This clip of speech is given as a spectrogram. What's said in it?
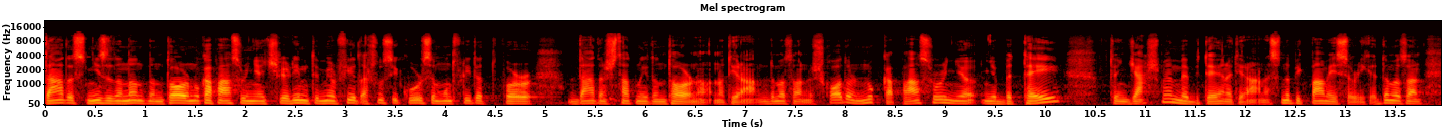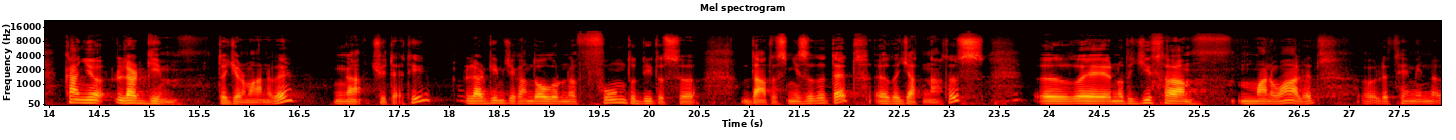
datës 29 nëntor nuk ka pasur një çlirim të mirëfilltë, ashtu sikurse mund të flitet për datën 17 nëntor në, në Tiranë. Domethënë, në Shkodër nuk ka pasur një, një betejë të ngjashme me betejën e Tiranës, në pikëpamje historike. Domethënë, ka një largim të gjermanëve, nga qyteti, largim që ka ndodhur në fund të ditës së datës njëzet e tetë dhe gjatë natës, dhe në të gjitha manualet, le të themi në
